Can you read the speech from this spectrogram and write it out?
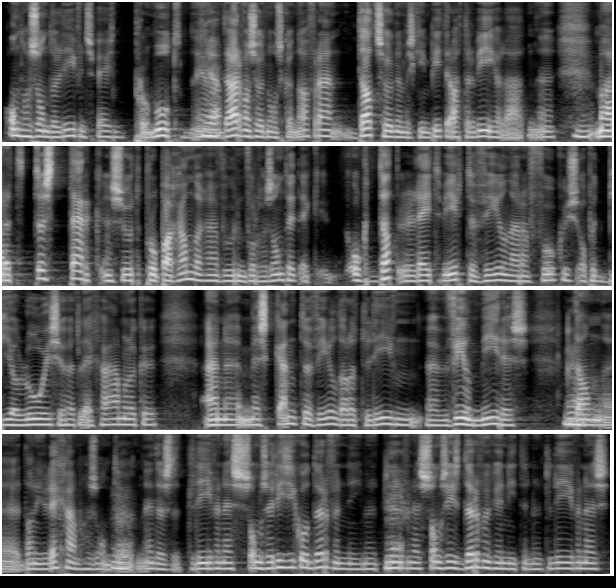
ongezonde levenswijzen promoten. Ja. Daarvan zouden we ons kunnen afvragen, dat zouden we misschien beter achterwege laten. Hè. Maar het te sterk een soort propaganda gaan voeren voor gezondheid, ik, ook dat leidt weer te veel naar een focus op het biologische, het lichamelijke, en uh, miskent te veel dat het leven uh, veel meer is dan, uh, dan je lichaam gezond houden. Hè. Dus het leven is soms een risico durven nemen. Het leven is soms eens durven genieten. Het leven is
